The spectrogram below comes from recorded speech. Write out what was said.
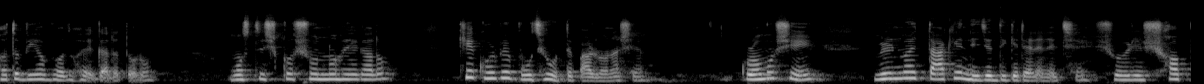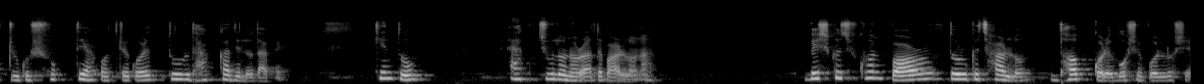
হতবিহ্বল হয়ে গেল তরু। মস্তিষ্ক শূন্য হয়ে গেল। কে করবে বুঝে উঠতে পারল না সে। ক্রমশই মৃন্ময় তাকে নিজের দিকে টেনে নিচ্ছে। শরীরের সবটুকু শক্তি একত্রে করে তোর ধাক্কা দিল তাকে। কিন্তু এক চুলও নড়াতে পারল না। বেশ কিছুক্ষণ পর তরুকে ছাড়লো। ধপ করে বসে পড়ল সে।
